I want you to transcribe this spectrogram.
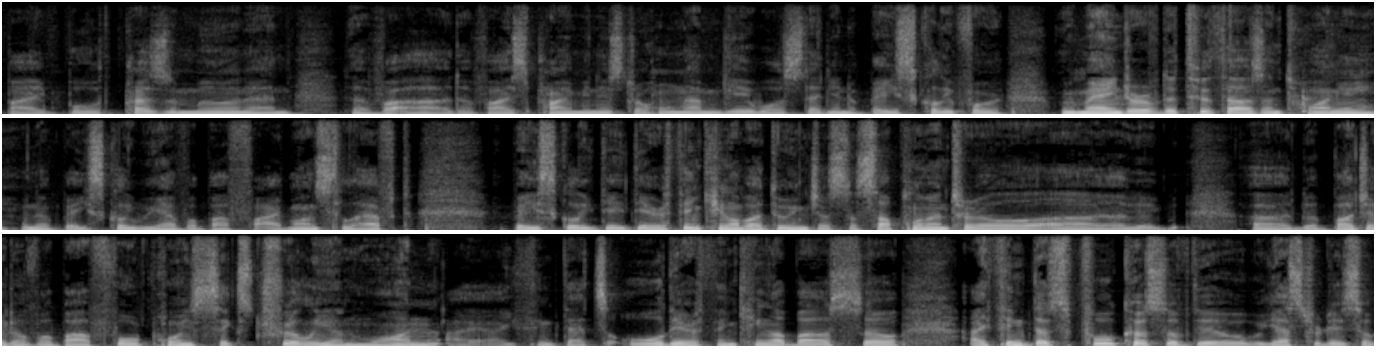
by both President Moon and the uh, the Vice Prime Minister Hong Nam-ki was that you know basically for remainder of the 2020 you know basically we have about five months left. Basically, they, they're thinking about doing just a supplemental uh, uh, budget of about 4.6 trillion won. I, I think that's all they're thinking about. So I think the focus of the yesterday's uh,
